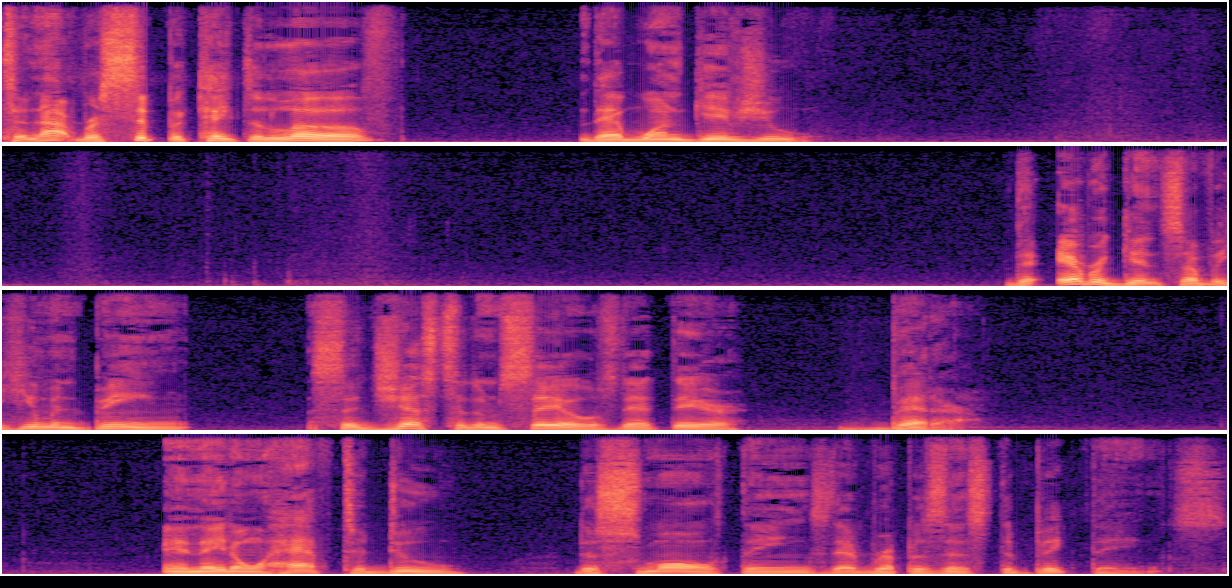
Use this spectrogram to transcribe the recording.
To not reciprocate the love that one gives you. The arrogance of a human being suggest to themselves that they're better. And they don't have to do the small things that represents the big things.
